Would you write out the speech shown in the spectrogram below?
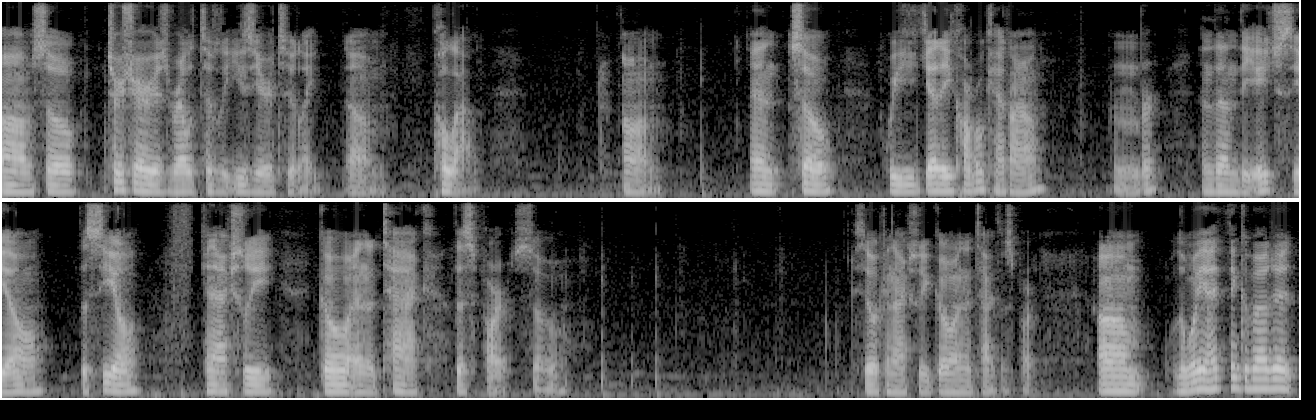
Um, so tertiary is relatively easier to like um, pull out. Um, and so we get a carbocation, remember, and then the HCl, the Cl, can actually go and attack this part. So Cl can actually go and attack this part. Um, the way I think about it,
